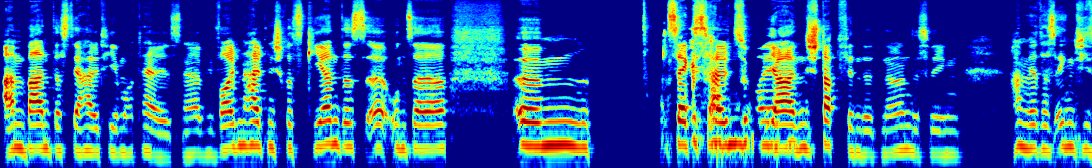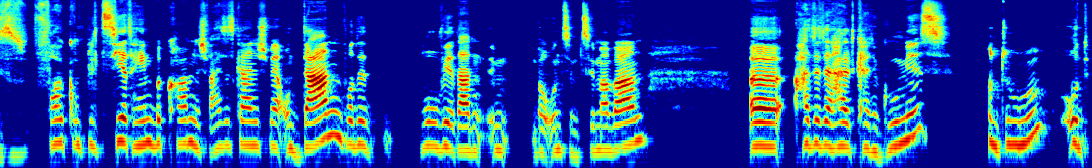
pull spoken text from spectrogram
Armband, dass der halt hier im Hotel ist. Ne? Wir wollten halt nicht riskieren, dass äh, unser ähm, Sex halt zu, ja, nicht stattfindet. Ne? Deswegen haben wir das irgendwie so voll kompliziert hinbekommen. Ich weiß es gar nicht mehr. Und dann wurde, wo wir dann im, bei uns im Zimmer waren, äh, hatte der halt keine Gummis Und du? und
